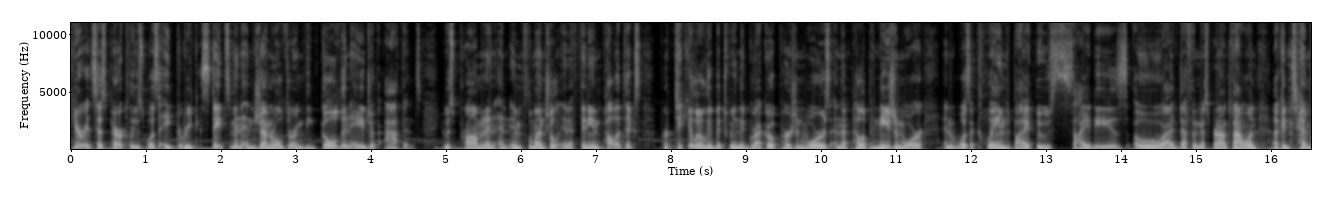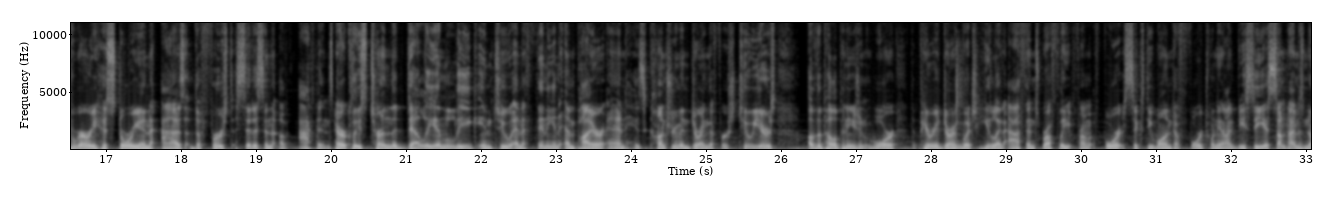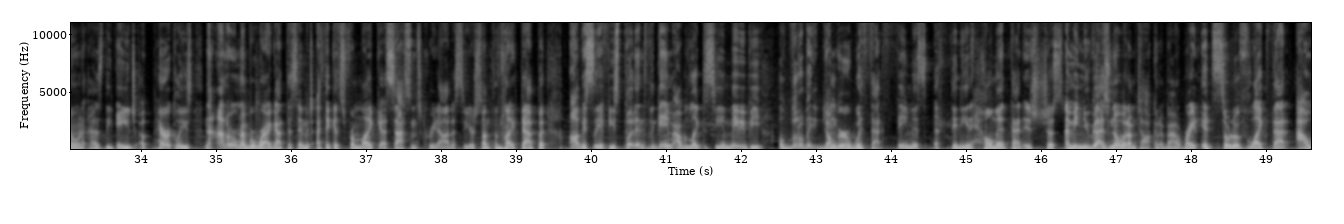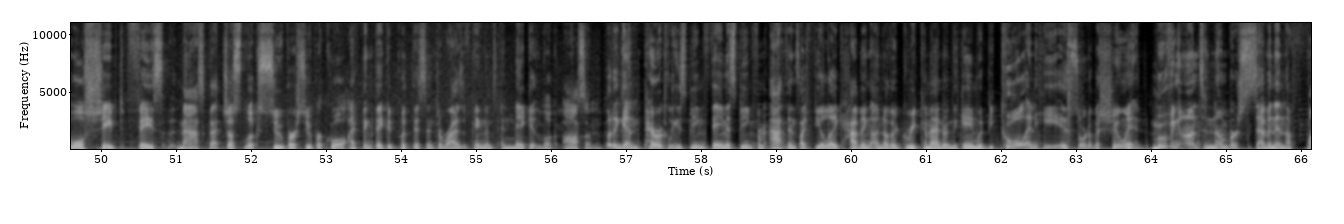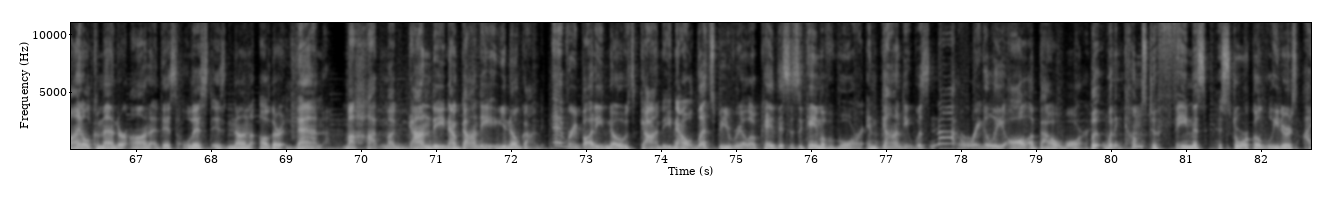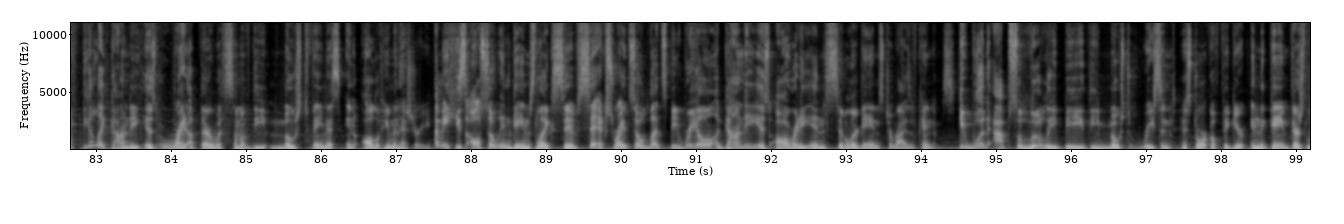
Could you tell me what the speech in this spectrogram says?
Here it says Pericles was a Greek statesman and general during the golden age of Athens. He was prominent and influential in Athenian politics particularly between the Greco-Persian wars and the Peloponnesian war and was acclaimed by Thucydides. Oh I definitely mispronounced that one. A contemporary historian as the first citizen of Athens. Pericles turned the Delian League into an Athenian empire and his countrymen during the first two years of the Peloponnesian War the period during which he led Athens roughly from 461 to 429 BC is sometimes known as the age of Pericles. Now I don't remember where I got this image. I think it's from like Assassin's Creed Odyssey or something like that but obviously if he's put into the game I would like to see him maybe be a little bit younger with that famous Athenian helmet that is just I mean you guys know what I'm talking about right? It's sort of like that owl shaped face mask that just looks super super cool. I think they could put this into rise of kingdoms and make it look awesome but again Pericles being famous being from Athens I feel like having another Greek commander in the game would be cool and he is sort of a shoe-in moving on to number seven and the final commander on this list is none other than Mahatma Gandhi. Now Gandhi you know Gandhi. Everybody knows Gandhi. Now let's be real okay? This is a game of war and Gandhi was not really all about war. But when it comes to famous historical leaders I feel like Gandhi is right up there with some of the most famous in all of human history. I mean he's also in games like Civ 6 right? So let's be real Gandhi is already in similar games to Rise of Kingdoms. He would absolutely be the most recent historical figure in the game. There's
